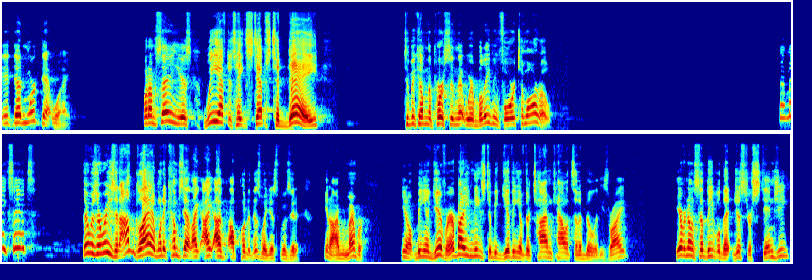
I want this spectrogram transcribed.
it doesn't work that way. What I'm saying is, we have to take steps today to become the person that we're believing for tomorrow. That makes sense. There was a reason. I'm glad when it comes to like I, I'll put it this way, just because it, you know, I remember you know, being a giver. Everybody needs to be giving of their time, talents, and abilities, right? You ever know some people that just are stingy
